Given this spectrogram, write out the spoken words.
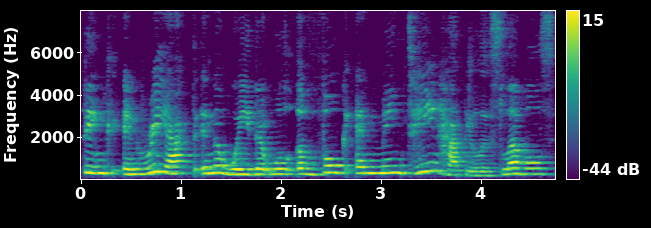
think and react in a way that will evoke and maintain happiness levels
